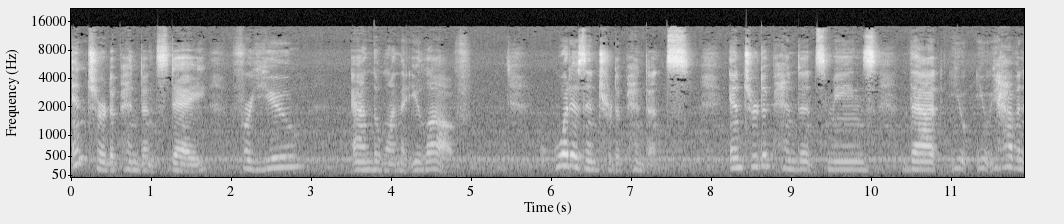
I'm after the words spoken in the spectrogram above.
interdependence day for you and the one that you love. What is interdependence? Interdependence means that you, you have an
